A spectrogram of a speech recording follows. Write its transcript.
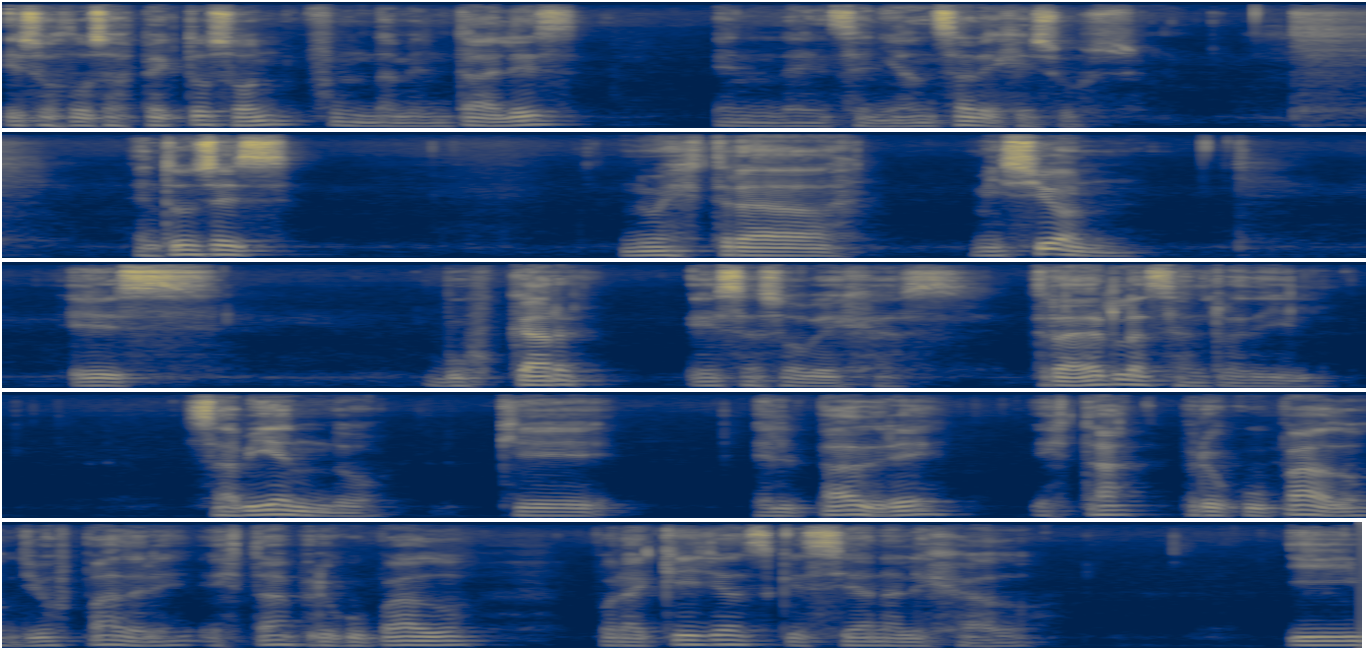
Esos dos aspectos son fundamentales en la enseñanza de Jesús. Entonces, nuestra misión es buscar esas ovejas, traerlas al redil, sabiendo que el Padre está preocupado, Dios Padre está preocupado por aquellas que se han alejado. Y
